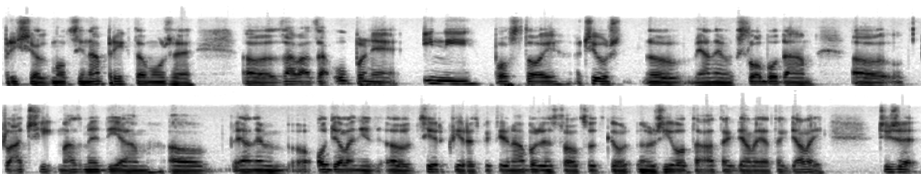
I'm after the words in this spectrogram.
prišiel k moci napriek tomu, že zavádza úplne iný postoj, či už uh, ja neviem, k slobodám, uh, tlačí k mass médiám, uh, ja neviem, oddelenie církvy, respektíve náboženstva od svetského života a tak ďalej a tak ďalej. Čiže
